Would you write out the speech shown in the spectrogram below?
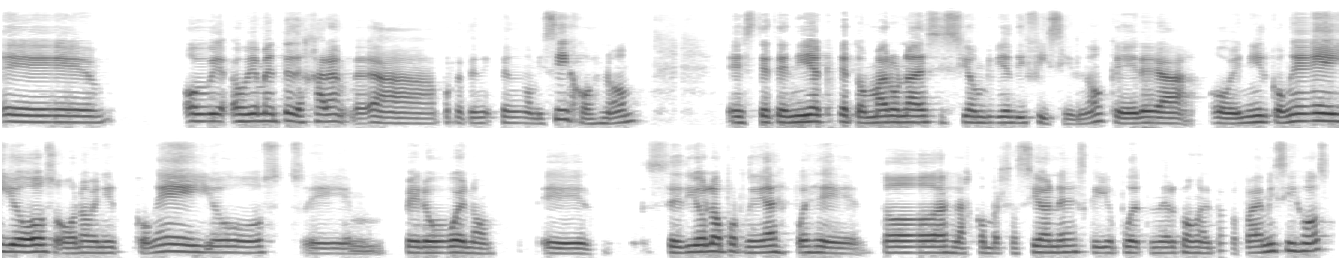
eh, obviamente dejar, porque tengo mis hijos, ¿no? Este, tenía que tomar una decisión bien difícil, ¿no? Que era o venir con ellos o no venir con ellos, eh, pero bueno, eh, se dio la oportunidad después de todas las conversaciones que yo pude tener con el papá de mis hijos,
